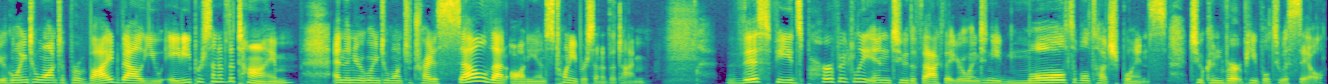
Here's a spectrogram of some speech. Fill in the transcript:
you're going to want to provide value 80% of the time, and then you're going to want to try to sell that audience 20% of the time. This feeds perfectly into the fact that you're going to need multiple touch points to convert people to a sale.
